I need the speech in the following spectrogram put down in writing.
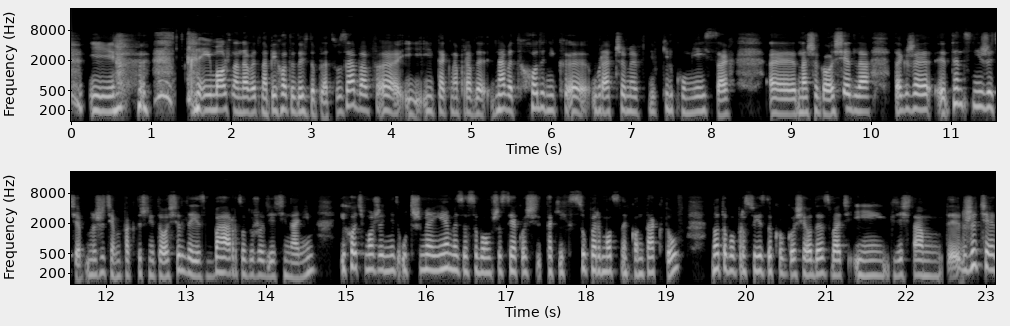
i, i można nawet na piechotę dojść do placu zabaw e, i, i tak naprawdę nawet chodnik e, uraczymy w, kilku miejscach e, naszego osiedla. Także tętni życie, życiem faktycznie to osiedle, jest bardzo dużo dzieci na nim i choć może nie utrzymujemy ze sobą wszyscy jakoś takich super mocnych kontaktów, no to po prostu jest do kogo się odezwać i gdzieś tam życie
